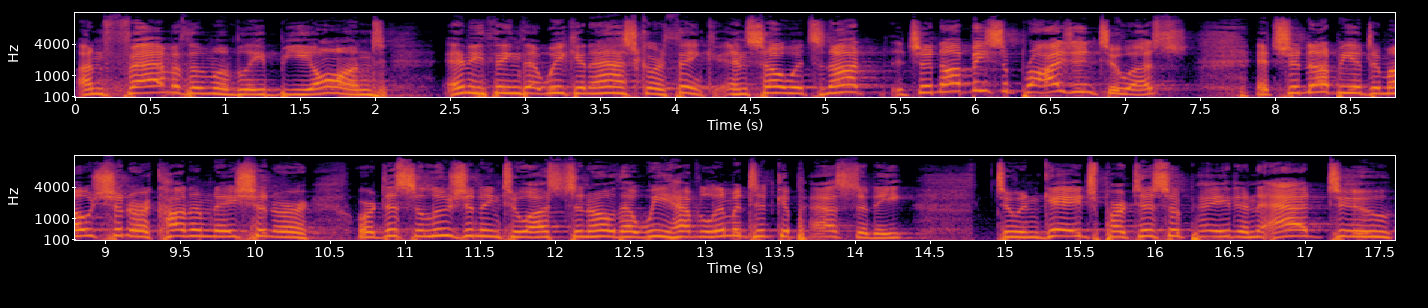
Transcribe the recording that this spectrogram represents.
unfathomably beyond anything that we can ask or think. And so it's not, it should not be surprising to us. It should not be a demotion or a condemnation or, or disillusioning to us to know that we have limited capacity to engage, participate, and add to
